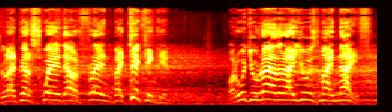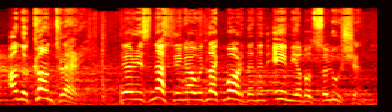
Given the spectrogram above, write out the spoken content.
Should I persuade our friend by kicking him? Or would you rather I used my knife? On the contrary, there is nothing I would like more than an amiable solution.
